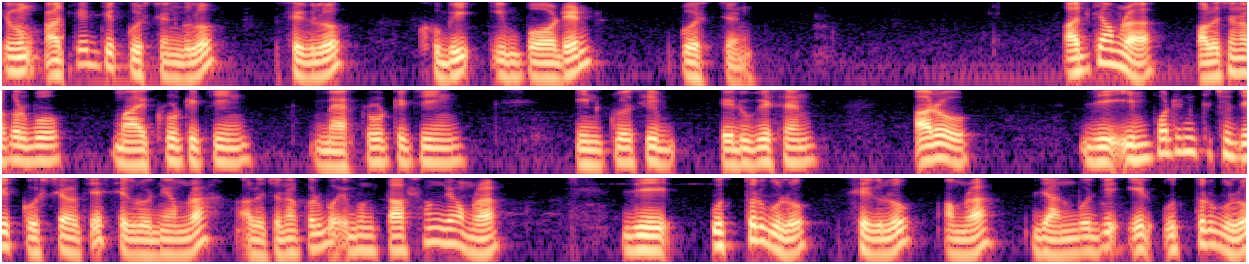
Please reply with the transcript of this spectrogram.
এবং আজকের যে কোয়েশ্চেনগুলো সেগুলো খুবই ইম্পর্টেন্ট কোয়েশ্চেন আজকে আমরা আলোচনা করব micro teaching macro teaching inclusive education আরও যে ইম্পর্টেন্ট কিছু যে কোশ্চেন আছে, সেগুলো নিয়ে আমরা আলোচনা করব এবং তার সঙ্গে আমরা যে উত্তরগুলো, সেগুলো আমরা জানব যে এর উত্তরগুলো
